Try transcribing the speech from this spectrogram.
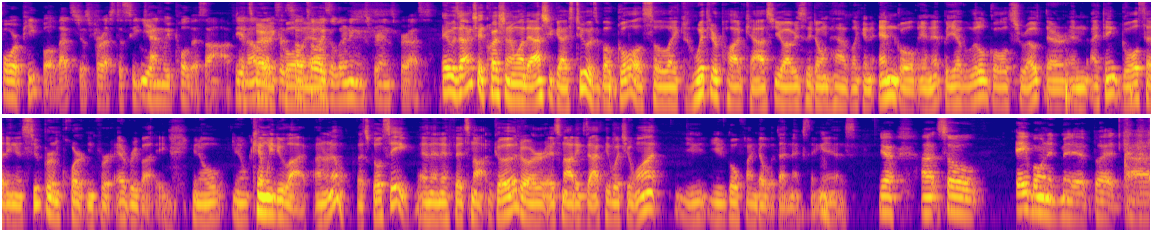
for people. That's just for us to see Yeah. can we pull this off. You That's know, very it's, it's- cool, so it's always a learning experience for us. It was actually a question I wanted to ask you guys too, is about goals. So, like with your podcast, you obviously don't have like an end goal in it, but you have little goals throughout there. And I think goal setting is super important for everybody. You know, you know, can we do live? I don't know. Let's go see. And then if it's not good or it's not exactly what you want, you you go find out what that next thing is. Yeah. Uh, so Abe won't admit it, but uh,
